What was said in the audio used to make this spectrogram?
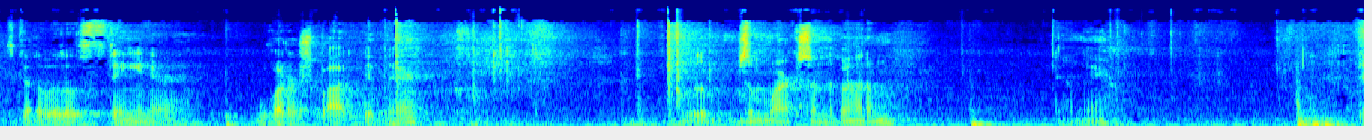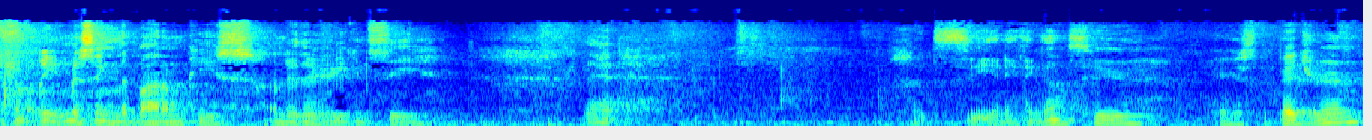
it's got a little stain or water spot in there. Some marks on the bottom, down there. Definitely missing the bottom piece under there, you can see that. Let's see anything else here. Here's the bedroom.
